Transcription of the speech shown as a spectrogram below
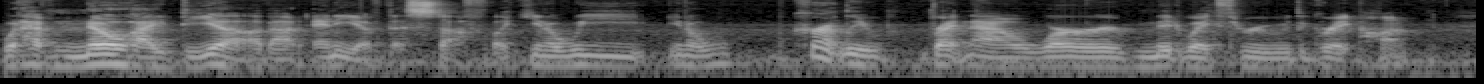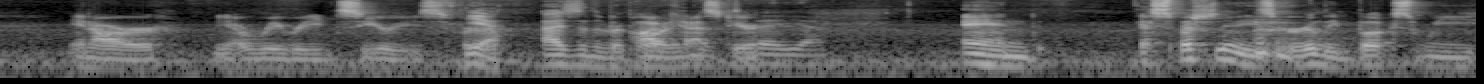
would have no idea about any of this stuff. Like, you know, we, you know, currently right now we're midway through the Great Hunt in our, you know, reread series for Yeah, as of the, the podcast here. today, yeah. and especially in these early books we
